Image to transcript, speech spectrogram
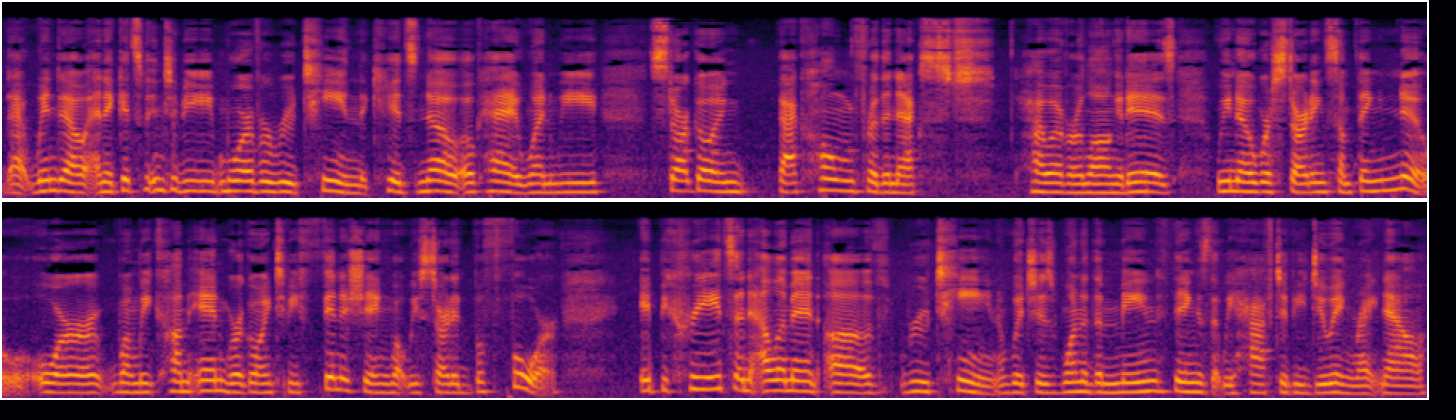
that window and it gets into be more of a routine. The kids know, okay, when we start going back home for the next however long it is, we know we're starting something new. Or when we come in, we're going to be finishing what we started before it creates an element of routine, which is one of the main things that we have to be doing right now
